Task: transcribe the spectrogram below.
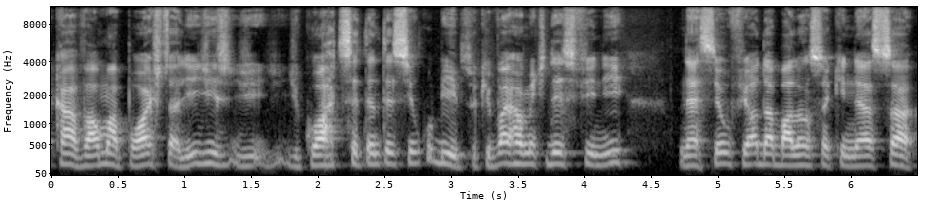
cavar uma aposta ali de, de, de corte de 75 bips. O que vai realmente definir, né, ser o fiel da balança aqui nessa,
